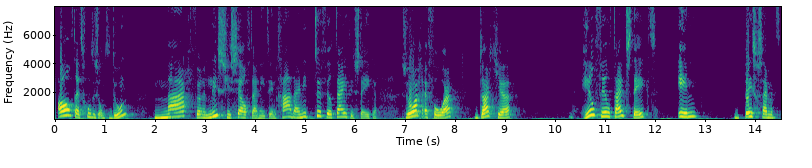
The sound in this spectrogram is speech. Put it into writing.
altijd goed is om te doen. Maar verlies jezelf daar niet in. Ga daar niet te veel tijd in steken. Zorg ervoor dat je heel veel tijd steekt in bezig zijn met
